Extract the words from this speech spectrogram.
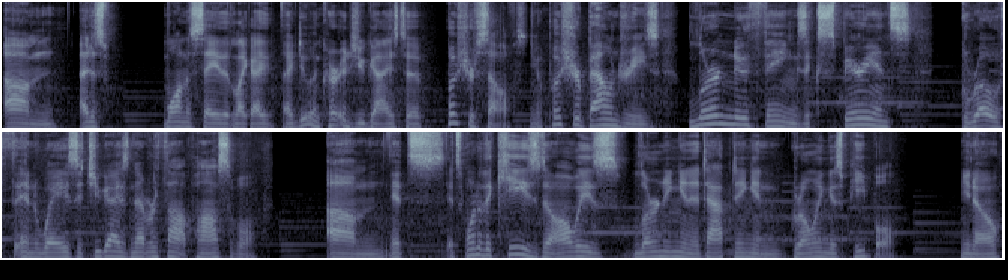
Um, I just want to say that like I, I do encourage you guys to push yourselves, you know, push your boundaries, learn new things, experience growth in ways that you guys never thought possible. Um, it's it's one of the keys to always learning and adapting and growing as people. You know,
